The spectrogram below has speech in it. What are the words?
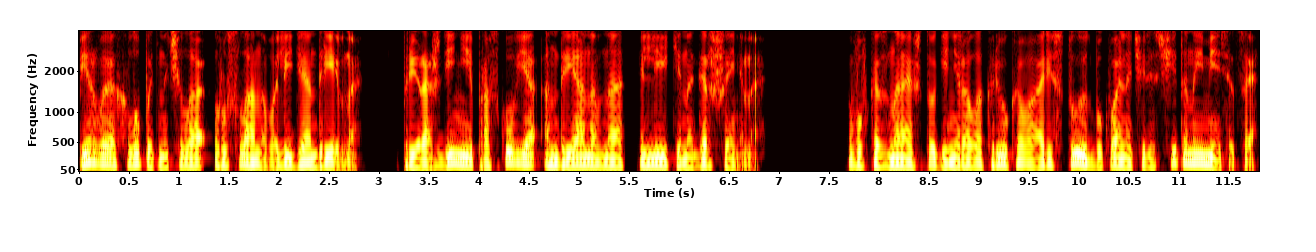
Первая хлопать начала Русланова Лидия Андреевна. При рождении Просковья Андриановна Лейкина-Горшенина. Вовка, зная, что генерала Крюкова арестуют буквально через считанные месяцы,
